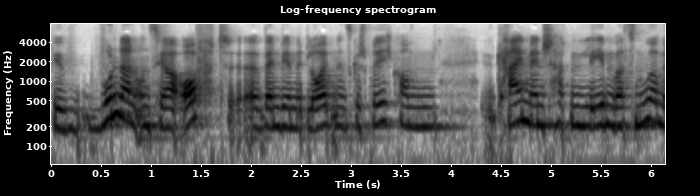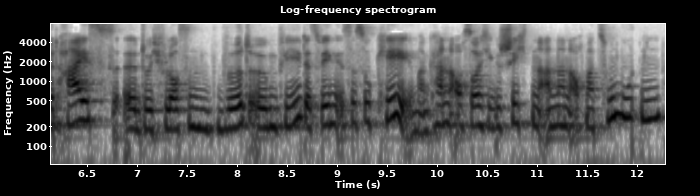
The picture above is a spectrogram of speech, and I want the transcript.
wir wundern uns ja oft, äh, wenn wir mit Leuten ins Gespräch kommen, kein Mensch hat ein Leben, was nur mit heiß äh, durchflossen wird irgendwie. Deswegen ist es okay. Man kann auch solche Geschichten anderen auch mal zumuten.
